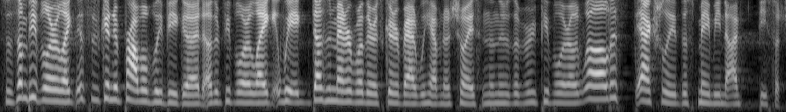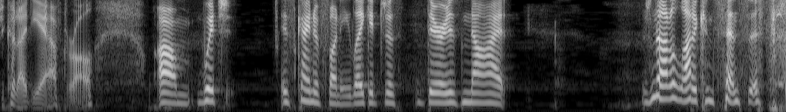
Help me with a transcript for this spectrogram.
So some people are like this is going to probably be good. Other people are like it doesn't matter whether it's good or bad we have no choice. And then there's the people who are like well this actually this maybe not be such a good idea after all. Um, which is kind of funny. Like it just there is not there's not a lot of consensus.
